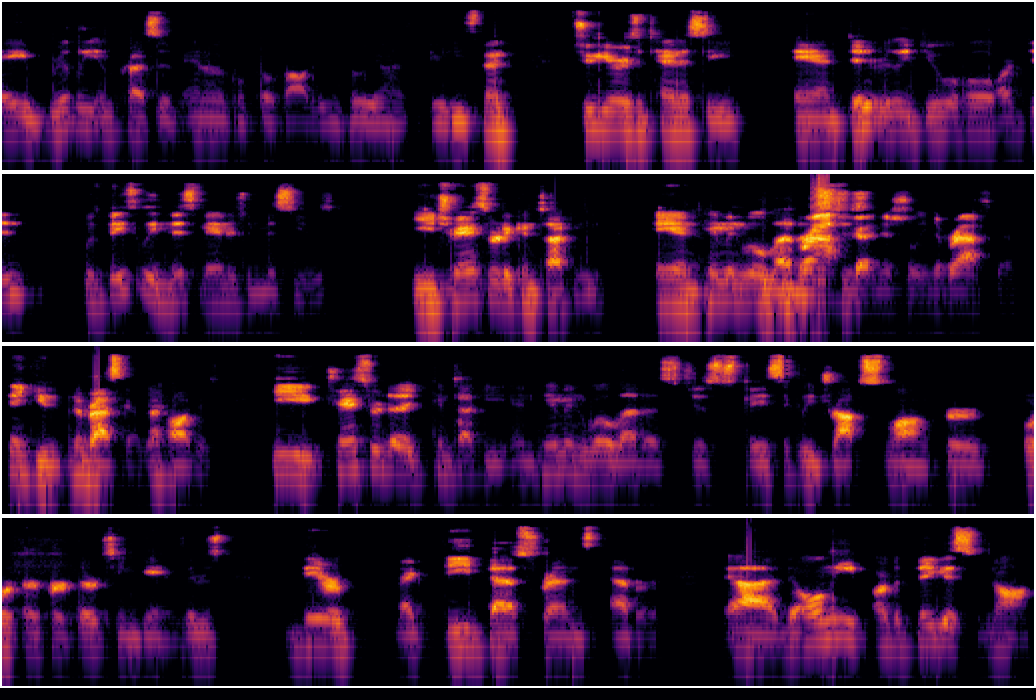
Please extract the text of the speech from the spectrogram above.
a really impressive analytical profile, to be completely honest with you. He spent two years at Tennessee and didn't really do a whole, or didn't, was basically mismanaged and misused. He transferred to Kentucky, and him and Will Levis. Nebraska just, initially, Nebraska. Thank you, Nebraska. My apologies. He transferred to Kentucky, and him and Will Levis just basically dropped slong for for, for 13 games. They was they were like the best friends ever. Uh, the only or the biggest knock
